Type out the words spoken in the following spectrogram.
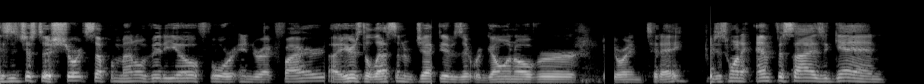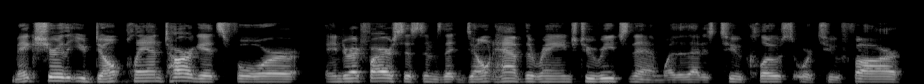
This is just a short supplemental video for indirect fire. Uh, here's the lesson objectives that we're going over during today. I just want to emphasize again, make sure that you don't plan targets for indirect fire systems that don't have the range to reach them, whether that is too close or too far.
